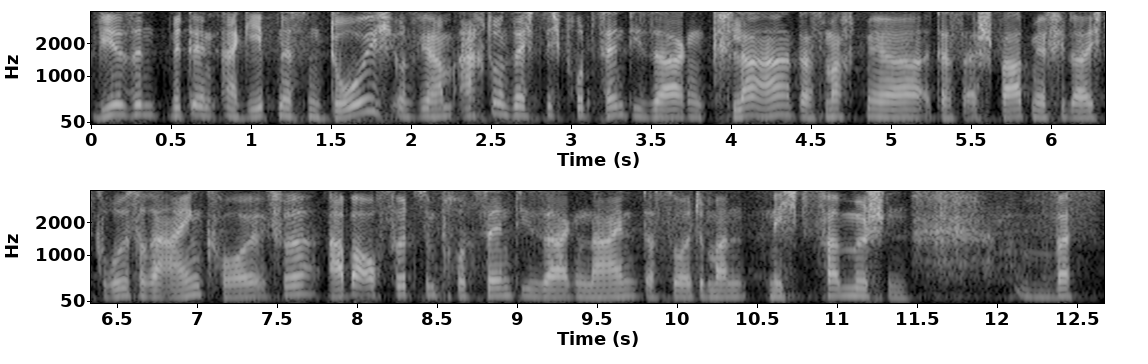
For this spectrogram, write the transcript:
wir sind mit den Ergebnissen durch und wir haben 68 Prozent, die sagen, klar, das macht mir, das erspart mir vielleicht größere Einkäufe, aber auch 14 Prozent, die sagen, nein, das sollte man nicht vermischen. Was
